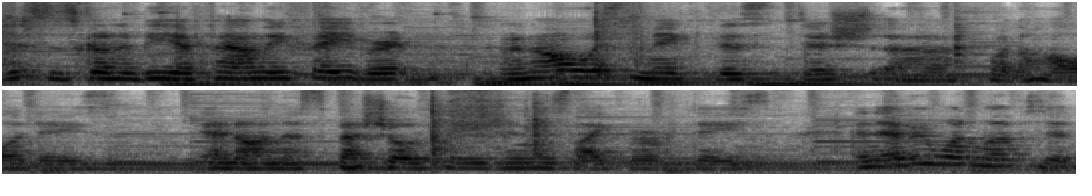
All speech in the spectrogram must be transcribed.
This is going to be a family favorite and I always make this dish uh, for the holidays and on special occasions like birthdays and everyone loves it.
